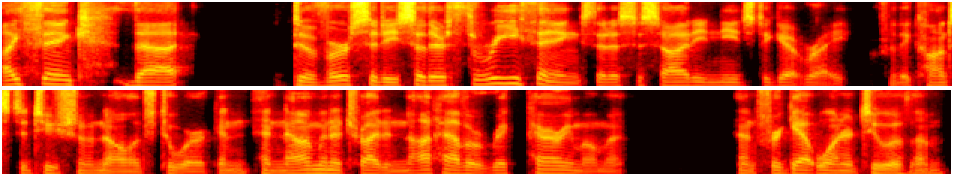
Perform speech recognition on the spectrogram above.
I think that diversity. So there are three things that a society needs to get right for the constitutional knowledge to work. And, and now I'm going to try to not have a Rick Perry moment and forget one or two of them.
